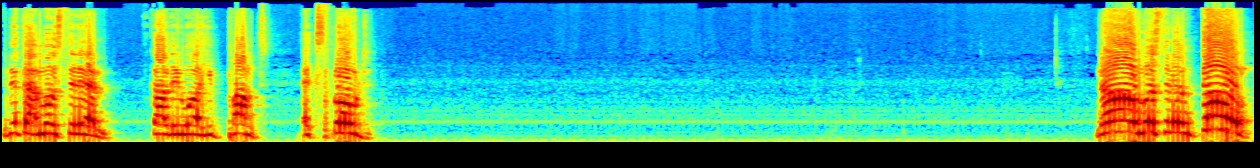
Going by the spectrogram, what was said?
You look at most of them. How they he pumped, explode. No, Muslim, don't.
